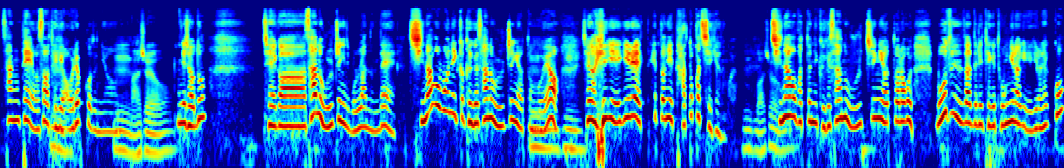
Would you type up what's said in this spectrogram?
상태여서 되게 음. 어렵거든요. 음, 맞아요. 근데 저도 제가 사는 우울증인지 몰랐는데, 지나고 보니까 그게 사는 우울증이었던 거예요. 음, 제가 이 얘기를 했더니 다 똑같이 얘기하는 거예요. 음. 지나고 봤더니 그게 사는 우울증이었더라고요. 모든 여자들이 되게 동일하게 얘기를 했고,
